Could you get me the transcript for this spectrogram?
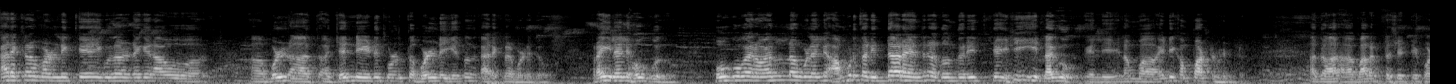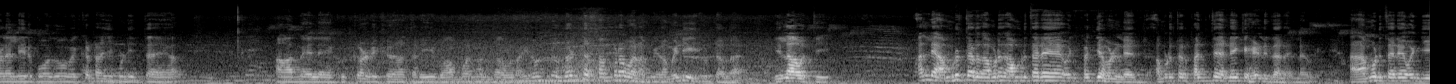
ಕಾರ್ಯಕ್ರಮ ಮಾಡಲಿಕ್ಕೆ, ಈಗ ಉದಾಹರಣೆಗೆ ನಾವು ಬೊಳ್ಳ ಚೆನ್ನೈ ಹಿಡಿದು ತುಳುತ್ತ ಬಳ್ಳಿಗೆ ಅಂತ ಒಂದು ಕಾರ್ಯಕ್ರಮ ಮಾಡಿದ್ದೆವು ರೈಲಲ್ಲಿ ಹೋಗುವುದು. ಹೋಗುವಾಗ ನಾವೆಲ್ಲವುಗಳಲ್ಲಿ ಅಮೃತರಿದ್ದಾರೆ ಅಂದರೆ ಅದೊಂದು ರೀತಿಯ ಇಡೀ ನಗು ಇಲ್ಲಿ ನಮ್ಮ ಇಡೀ ಕಂಪಾರ್ಟ್ಮೆಂಟ್ ಅದು ಬಾಲಕೃಷ್ಣ ಶೆಟ್ಟಿ ಇರ್ಬೋದು ವೆಂಕಟರಾಜ ಪುಣಿತ್ತಾಯ ಆಮೇಲೆ ಕುತ್ಕಳ ವಿಶ್ವನಾಥರಿ, ಬಾಂಬಾನಂದ ಅವರ, ಇದೊಂದು ದೊಡ್ಡ ಸಂಭ್ರಮ ನಮಗೆ, ನಮ್ಮ ಇಡೀ ಉಂಟಲ್ಲ ಲೀಲಾವತಿ ಅಲ್ಲಿ ಅಮೃತರದ ಅಮೃತ ಅಮೃತರೇ ಒಂದು ಪದ್ಯ ಒಳ್ಳೆ ಅಂತ ಅಮೃತರ ಪದ್ಯ ಅನೇಕ ಹೇಳಿದ್ದಾರೆ ಎಲ್ಲರಿಗೆ ಆ ಅಮೃತರೇ ಒಂದು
